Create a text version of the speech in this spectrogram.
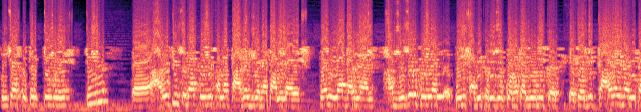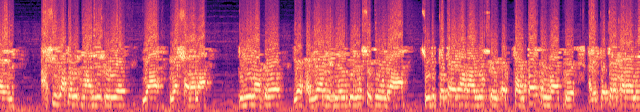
तुमच्या सतर्कतेमुळे तीन आरोपी सुद्धा पोलिसांना ताब्यात घेण्यात आलेला आहे. पण या दरम्यान हा मुजोर पोलीस पोलीस अधिकारी जो कोणता लोणीकर याच्यावरती कारवाई झाली पाहिजे अशीच आपण एक मागणी करूया या या क्षणाला तुम्ही मात्र या सगळ्या घटनेवरती लक्ष ठेवून राहा. शेवटी पत्रकार हा लोकशाहीचा चौथा स्तंभ असतो आणि पत्रकाराने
